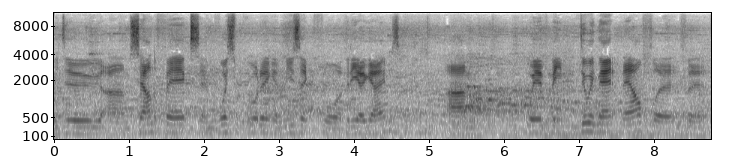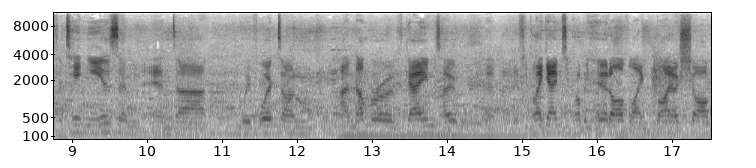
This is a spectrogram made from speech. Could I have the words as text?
We do um, sound effects and voice recording and music for video games. Um, we've been doing that now for, for, for 10 years and, and we've worked on a number of games. If you play games you've probably heard of, like Bioshock,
